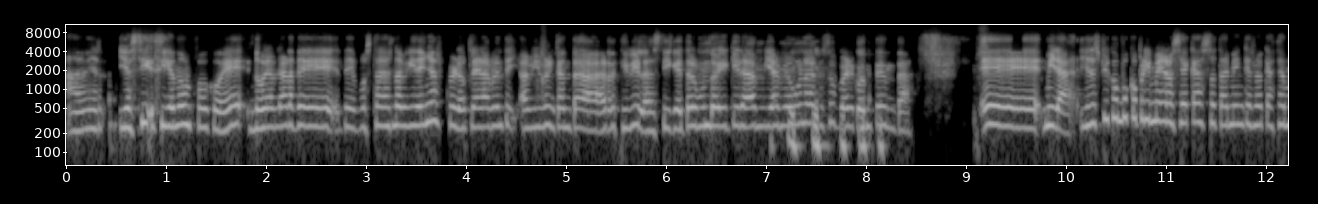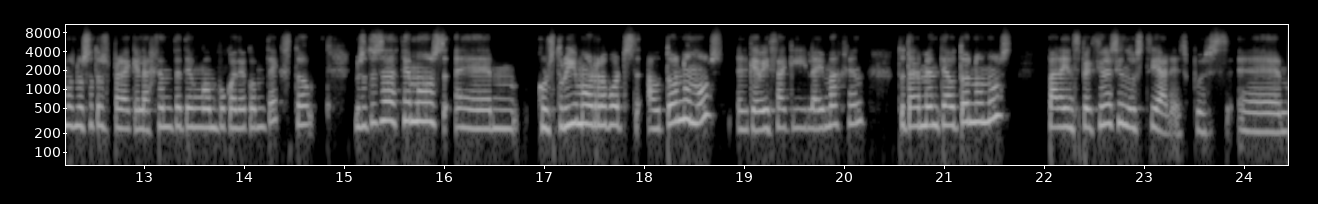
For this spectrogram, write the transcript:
A ver, yo siguiendo un poco, ¿eh? no voy a hablar de, de, navideñas, pero claramente a mí me encanta recibirlas, así que todo el mundo que quiera enviarme una, súper contenta. Eh, mira, yo te explico un poco primero, si acaso, también qué es lo que hacemos nosotros para que la gente tenga un poco de contexto. Nosotros hacemos, em, construimos robots autónomos, el que veis aquí la imagen, totalmente autónomos para inspecciones industriales, pues em,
